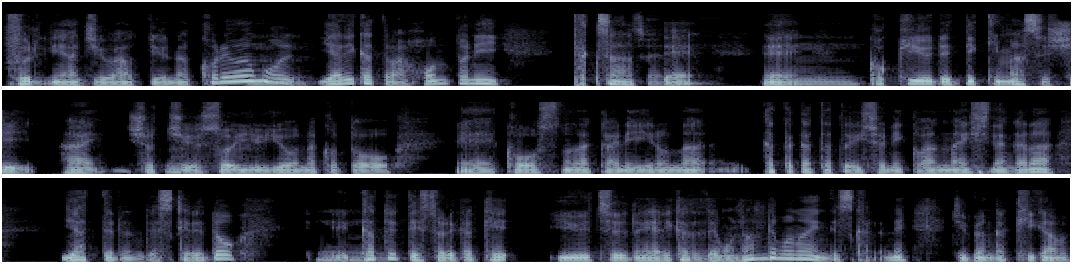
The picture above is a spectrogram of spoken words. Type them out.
フルに味わうというのは、これはもうやり方は本当にたくさんあって、そうやねえーうん呼吸でできますし、はい、しょっちゅうんうそういうようなことを、えーコースの中にいろんな方々と一緒にこう案内しながらやってるんですけれど、えーかといってそれがけ唯一のやり方でも何でもないんですからね、自分が気が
